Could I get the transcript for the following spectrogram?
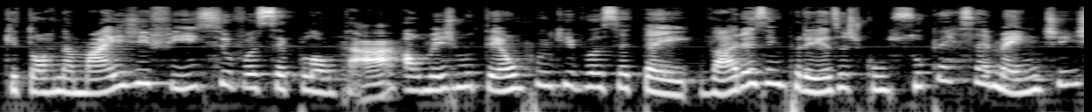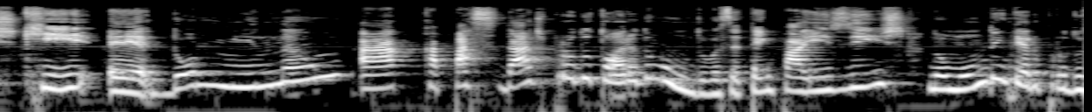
que torna mais difícil você plantar, ao mesmo tempo em que você tem várias empresas com super sementes que é, dominam a capacidade produtória do mundo. Você tem países no mundo inteiro produzindo,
